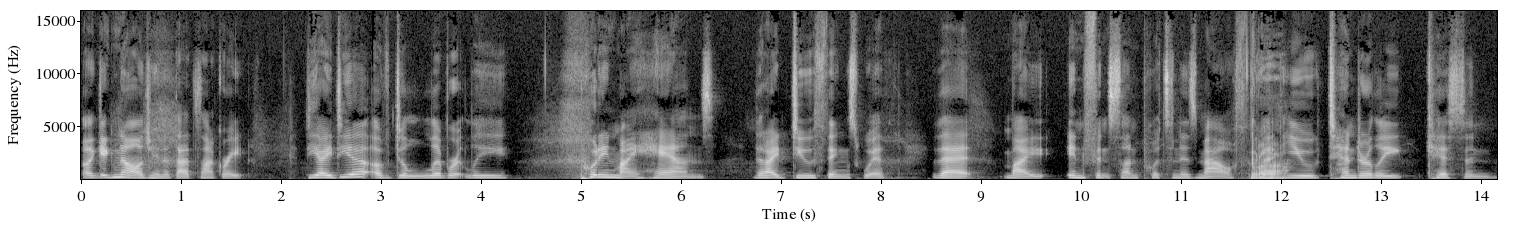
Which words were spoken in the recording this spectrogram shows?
like acknowledging that that's not great. The idea of deliberately putting my hands that I do things with that my infant son puts in his mouth that you tenderly kiss and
